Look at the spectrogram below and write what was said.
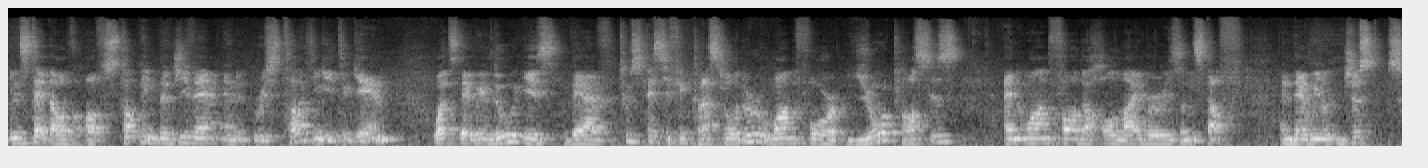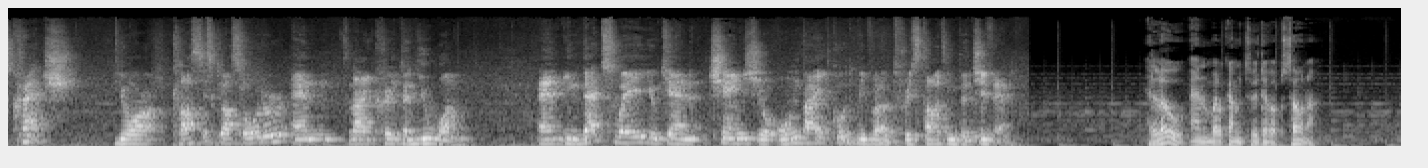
instead of, of stopping the JVM and restarting it again, what they will do is they have two specific class loader, one for your classes and one for the whole libraries and stuff. And they will just scratch your classes class loader and like create a new one. And in that way, you can change your own bytecode without restarting the JVM. Hello and welcome to DevOps Sauna.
